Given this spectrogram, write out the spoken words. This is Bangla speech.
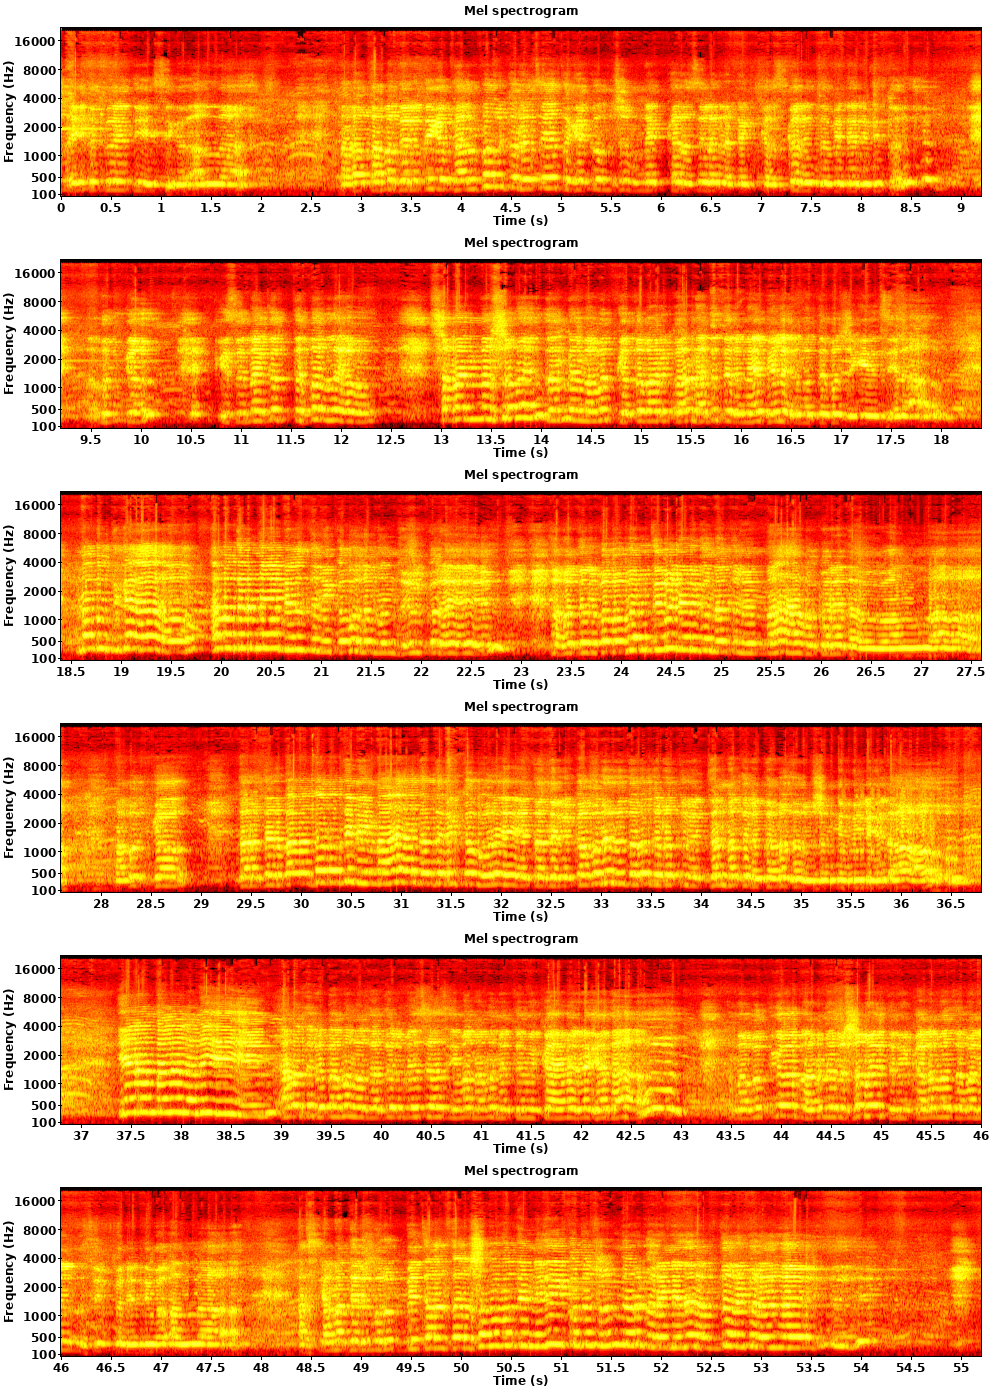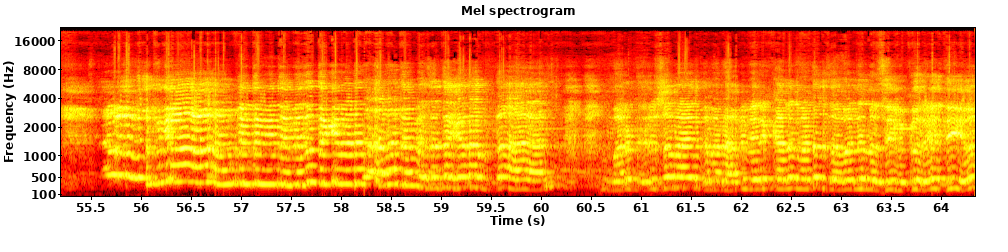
শহীদ করে দিয়েছি গো আল্লাহ। তারা আমাদের দিকে ফেল ফেল করেছে তোকে কোন শুনে ছেলেরা কাজ করে জমিনের ভিতরে? কিছু না করতে পারলেও সামান্য সময়ের জন্য মামুদকে তোমার কর্ণাদিতের মেহবিলের মধ্যে বসে গিয়েছিলাম। মামুদ গাও আমাদের মেহবিল দরদের বাবা দরদিনী মা, তাদের কবরে, তাদের কবরের দরজা তুমি জান্নাতের দরজার সঙ্গে মিলিয়ে দাও। আমাদের বাবা মা যাদের মেসাজ ইমান আমনে তুমি কায়েমে রেখে দাও। সময় তুমি কালামা জবানে নসিব করে দিও আল্লাহ। আজকে আমাদের মুরব্বী জালসার সভাপতি নিজেই কত সুন্দর করে নিজের আবদার করে হাবিবের কালামাটা জবানে নসিব করে দিও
